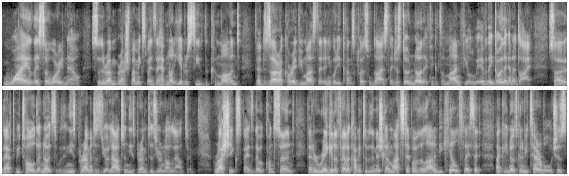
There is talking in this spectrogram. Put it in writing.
Why are they so worried now? So the Rashbam explains they have not yet received the command that Zara Karev you must, that anybody who comes close will die. So they just don't know. They think it's a minefield. Wherever they go, they're going to die. So they have to be told that no, it's within these parameters you're allowed to, and these parameters you're not allowed to. Rashi explains that they were concerned that a regular fellow coming to the Mishkan might step over the line and be killed They said, like, you know, it's going to be terrible, which is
